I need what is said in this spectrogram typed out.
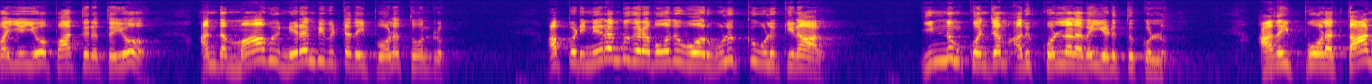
பையையோ பாத்திரத்தையோ அந்த மாவு நிரம்பி விட்டதைப் போல தோன்றும். அப்படி நிரம்புகிற போது ஓர் உழுக்கு உழுக்கினால் இன்னும் கொஞ்சம் அது கொள்ளளவை எடுத்துக்கொள்ளும் அதைப் போலத்தான்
